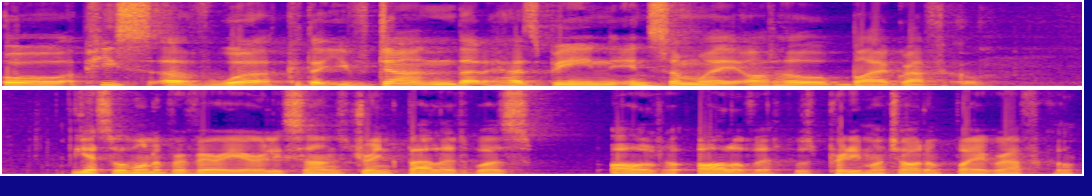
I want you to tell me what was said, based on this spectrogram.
or a piece of work that you've done that has been in some way autobiographical? Yes, well, one of her very early songs, "Drink Ballad," was all all of it was pretty much autobiographical.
